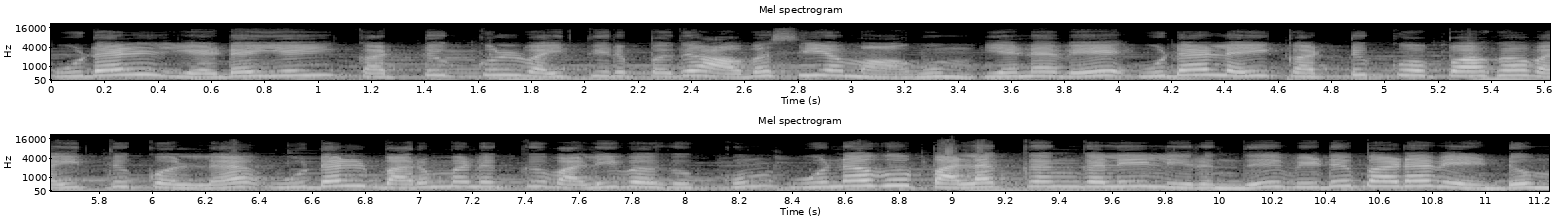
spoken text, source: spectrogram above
உடல் எடையை கட்டுக்குள் வைத்திருப்பது அவசியமாகும். எனவே உடலை கட்டுக்கோப்பாக வைத்துக்கொள்ள உடல் பருமனுக்கு வழிவகுக்கும் உணவு பழக்கங்களில் இருந்து விடுபட வேண்டும்.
